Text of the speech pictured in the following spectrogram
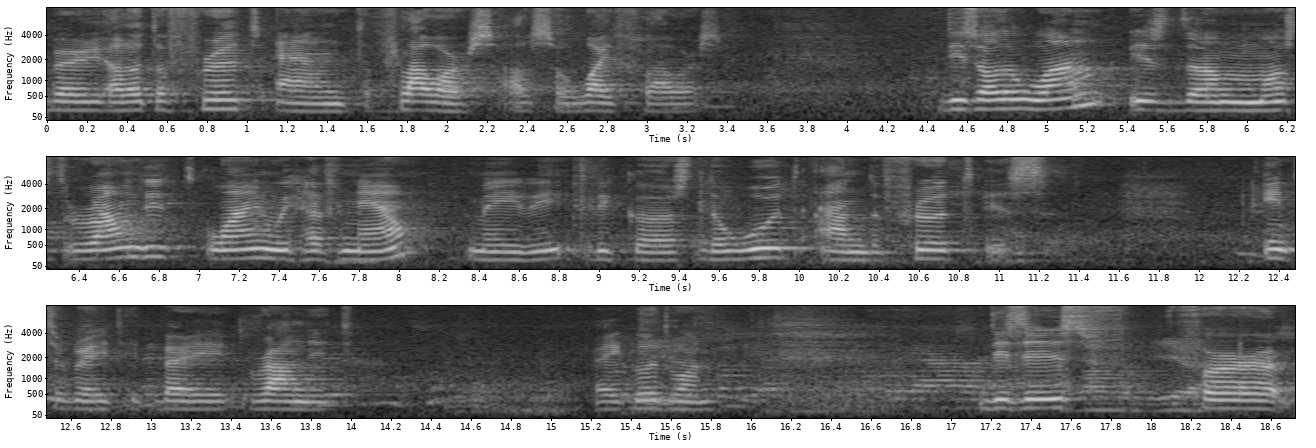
very a lot of fruit and flowers, also white flowers. This other one is the most rounded wine we have now, maybe because the wood and the fruit is integrated, very rounded. Very good one. This is for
